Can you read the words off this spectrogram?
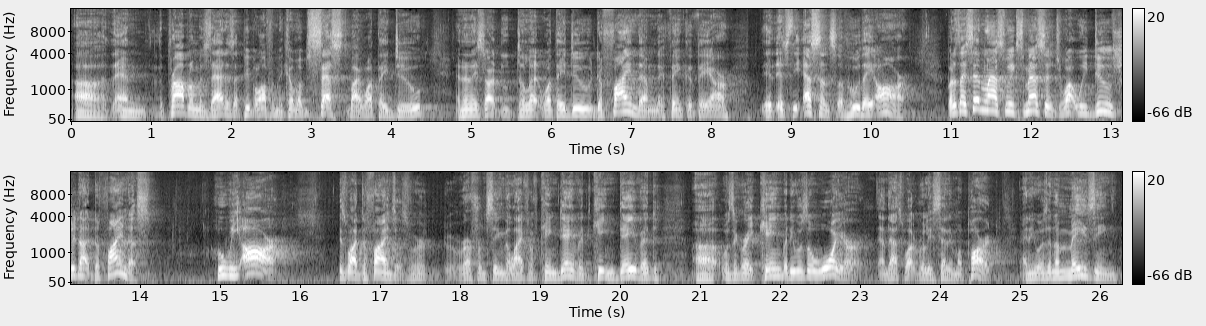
Uh, and the problem is that is that people often become obsessed by what they do, and then they start to let what they do define them. They think that they are it, it's the essence of who they are. But as I said in last week's message, what we do should not define us. Who we are is what defines us. We're referencing the life of King David. King David uh, was a great king, but he was a warrior, and that's what really set him apart. And he was an amazing,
